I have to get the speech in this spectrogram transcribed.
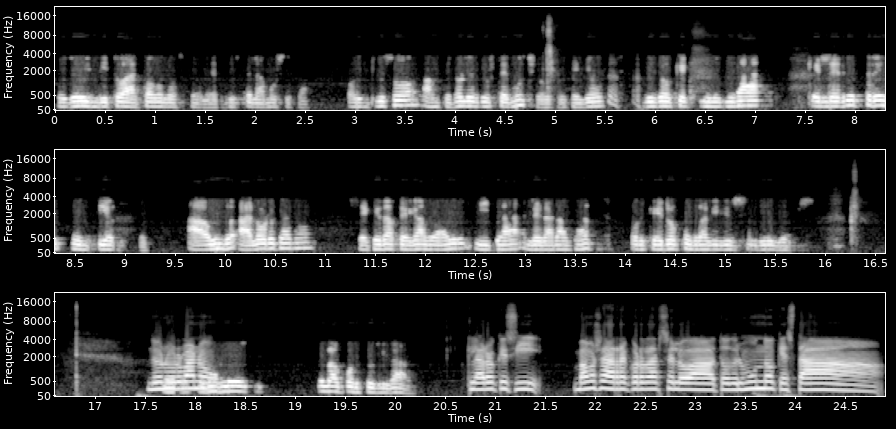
que yo invito a todos los que les guste la música, o incluso aunque no les guste mucho, porque yo digo que que le dé tres conciertos a al órgano, se queda pegado a él y ya le dará más porque no podrá vivir sin ellos. Don Urbano. Una oportunidad. Claro que sí. Vamos a recordárselo a todo el mundo que está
